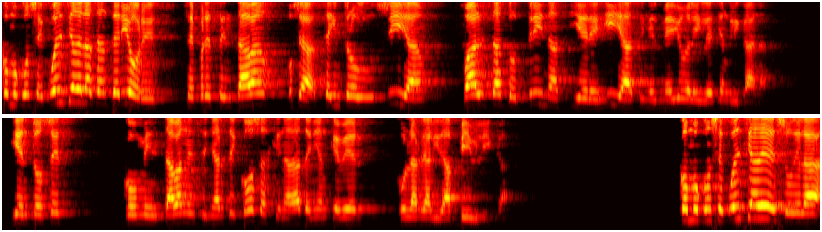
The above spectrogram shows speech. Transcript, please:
como consecuencia de las anteriores, se presentaban, o sea, se introducían falsas doctrinas y herejías en el medio de la iglesia anglicana. Y entonces comenzaban a enseñarse cosas que nada tenían que ver con la realidad bíblica. Como consecuencia de eso, de la,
